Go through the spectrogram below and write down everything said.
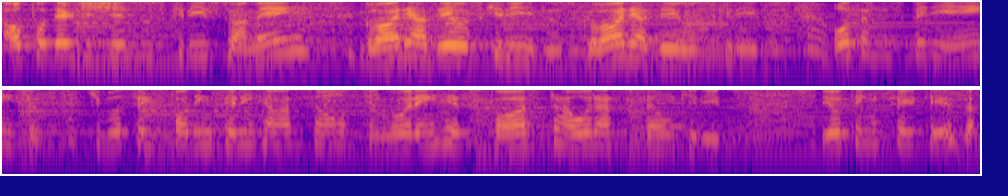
ao poder de Jesus Cristo. Amém? Glória a Deus, queridos. Glória a Deus, queridos. Outras experiências que vocês podem ter em relação ao Senhor em resposta à oração, queridos. Eu tenho certeza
